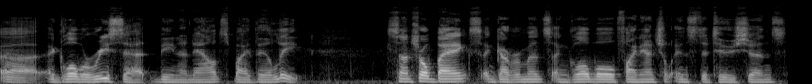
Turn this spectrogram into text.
uh, a global reset being announced by the elite. Central banks and governments and global financial institutions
